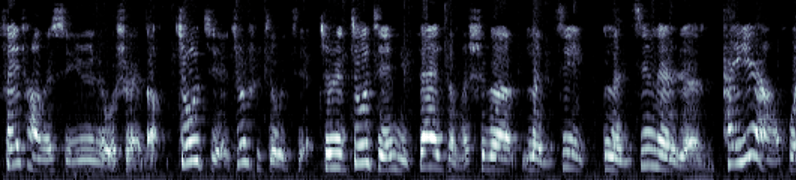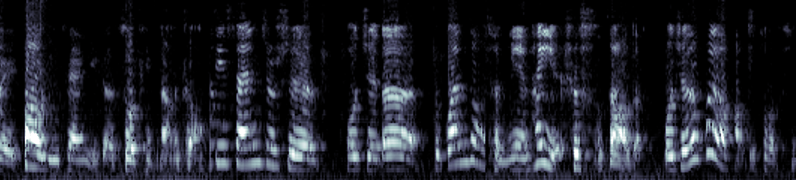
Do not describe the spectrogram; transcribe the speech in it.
非常的行云流水的纠结就是纠结，就是纠结。你再怎么是个冷静冷静的人，他依然会暴露在你的作品当中。第三就是，我觉得就观众层面，他也是浮躁的。我觉得会有好的作品，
